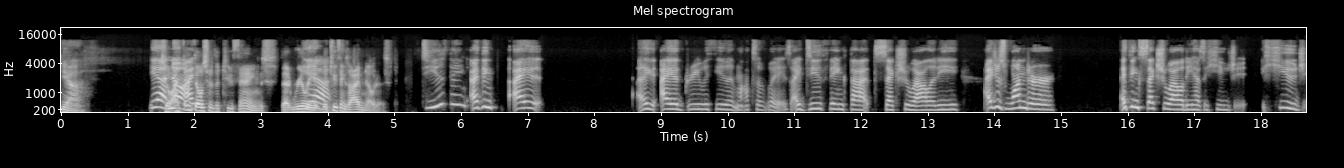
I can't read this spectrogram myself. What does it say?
Yeah. Yeah so no, i think I, those are the two things that really yeah. the two things i've noticed. Do you think i think i I I agree with you in lots of ways. I do think that sexuality, I just wonder I think sexuality has a huge huge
